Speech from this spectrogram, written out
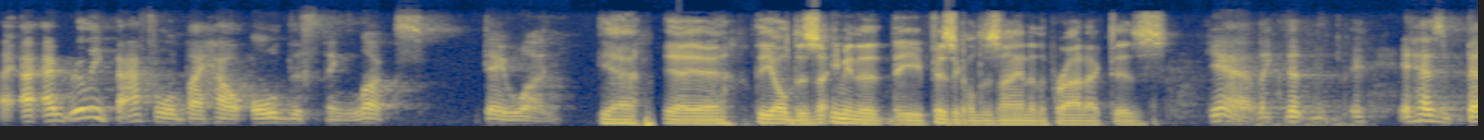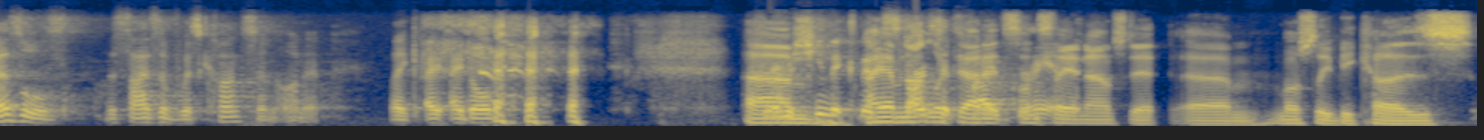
I, I'm really baffled by how old this thing looks day one. Yeah, yeah, yeah. The old design. I mean, the, the physical design of the product is. Yeah, like the it has bezels the size of Wisconsin on it. Like I, I don't. um, machine that, that I have not looked at, at it since they announced it. Um, mostly because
